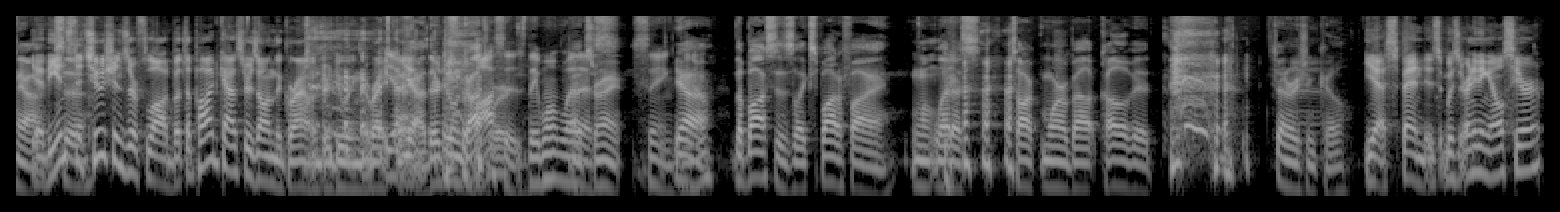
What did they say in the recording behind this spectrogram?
yeah. Yeah, the So- institutions are flawed, but the podcasters on the ground are doing the right Yeah. thing. Yeah, they're doing The God's work. bosses, they won't let That's us right. sing. you Yeah, know? The bosses like Spotify won't let us talk more about COVID. Generation Kill. Yeah, spend. Is, was there anything else here?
